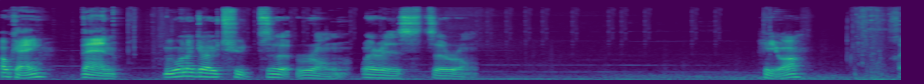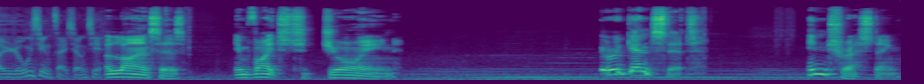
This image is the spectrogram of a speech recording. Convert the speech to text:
okay. Then, we want to go to Zerong. Where is Zerong? Here you are. Alliances. Invite to join. You're against it. Interesting.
